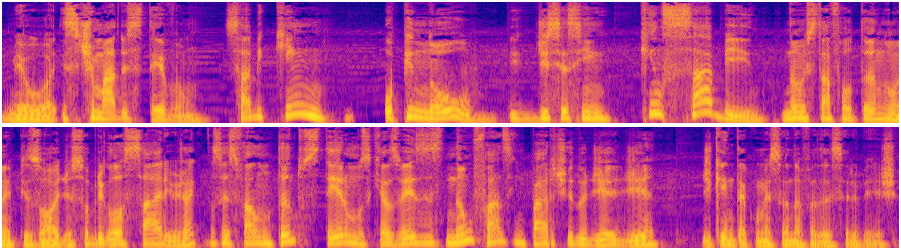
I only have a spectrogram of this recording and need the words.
meu estimado Estevão, sabe quem opinou e disse assim: quem sabe não está faltando um episódio sobre glossário, já que vocês falam tantos termos que às vezes não fazem parte do dia a dia de quem está começando a fazer cerveja.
